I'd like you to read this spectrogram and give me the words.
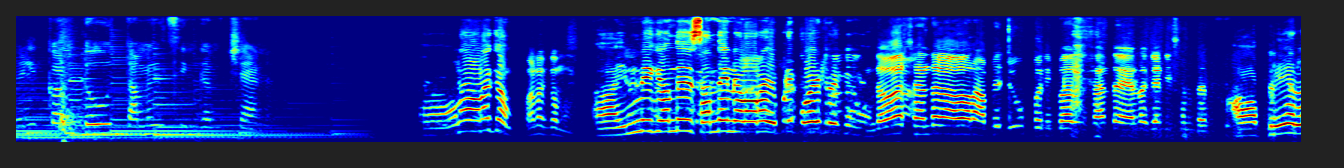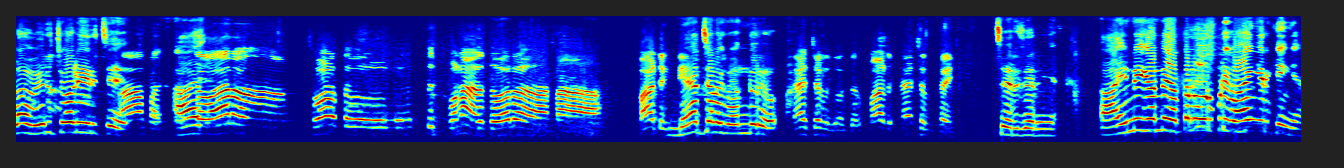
வெல்கம் டு தமிழ் சிங்கம் சேனல் வணக்கம். வணக்கம். இன்னைக்கு வந்து சந்தை நிலவரம் எப்படி போயிட்டு இருக்குங்க இந்த வாரம் சந்தை வியாபாரம் அப்படியே ஜூம் பண்ணி பாருங்க சந்தை எந்த கண்டிஷன் இருக்கு. அப்படியே எல்லாம் வெறிச்சோடிருச்சு இந்த வாரம் சோளத்தை எடுத்துட்டு போனா அடுத்த வாரம் நான் மாட்டுக்கு மேய்ச்சலுக்கு வந்துரும். நேச்சருக்கு வந்து மாடு நேச்சர் தாங்கி சரி சரிங்க. இன்னைக்கு வந்து எத்தனை உருப்படி வாங்கியிருக்கீங்க?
